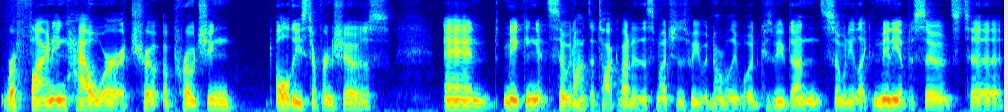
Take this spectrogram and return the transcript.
refining how we're attro- approaching all these different shows and making it so we don't have to talk about it as much as we would normally would because we've done so many like mini episodes to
